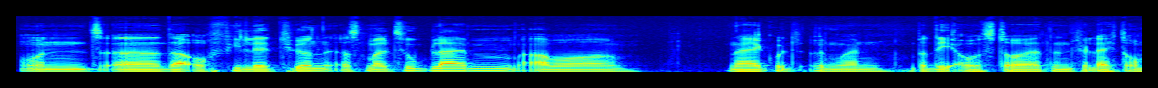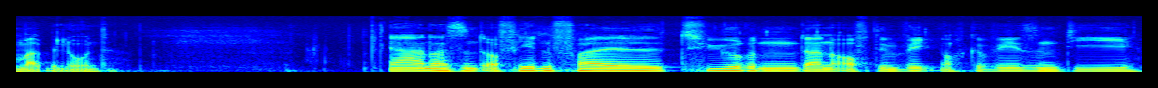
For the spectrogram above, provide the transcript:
und äh, da auch viele Türen erstmal zubleiben. Aber naja gut, irgendwann wird die Ausdauer dann vielleicht auch mal belohnt. Ja, da sind auf jeden Fall Türen dann auf dem Weg noch gewesen, die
